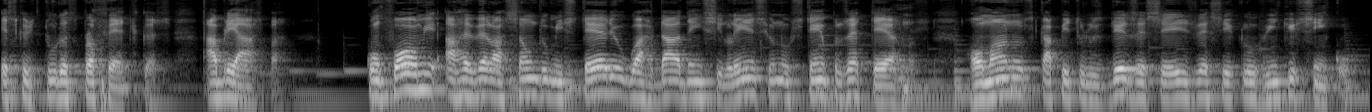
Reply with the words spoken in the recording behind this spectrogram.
escrituras proféticas. Abre aspas. Conforme a revelação do mistério guardada em silêncio nos tempos eternos. Romanos capítulo 16, versículo 25.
